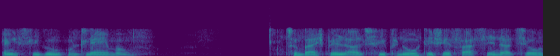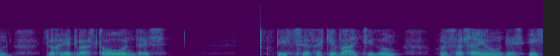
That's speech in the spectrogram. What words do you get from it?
Ängstigung und Lähmung. Zum Beispiel als hypnotische Faszination durch etwas Drohendes bis zur Vergewaltigung und Verdrängung des Ichs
